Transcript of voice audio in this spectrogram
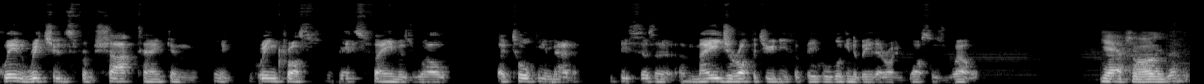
Glen Richards from Shark Tank and you know, Greencross Vets fame as well. They're talking about this is a, a major opportunity for people looking to be their own boss as well. Yeah, absolutely.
